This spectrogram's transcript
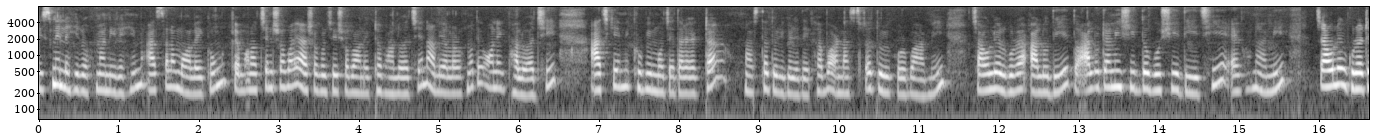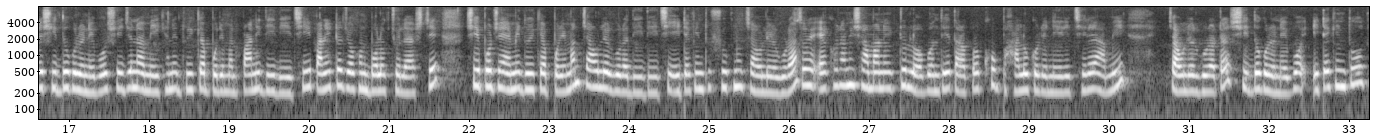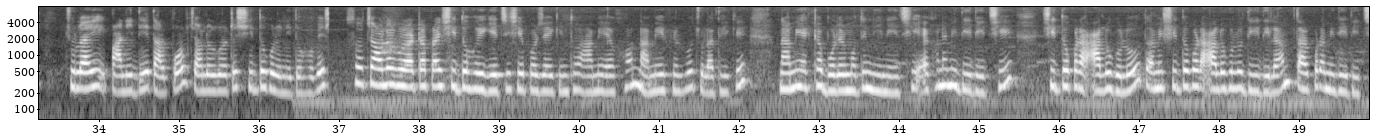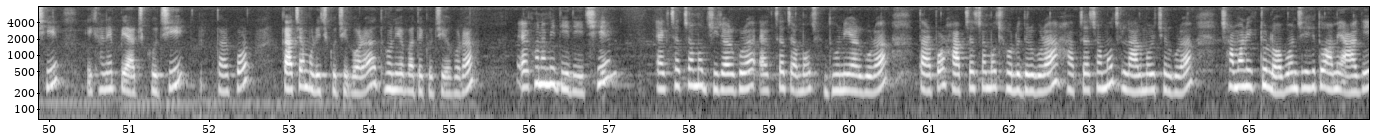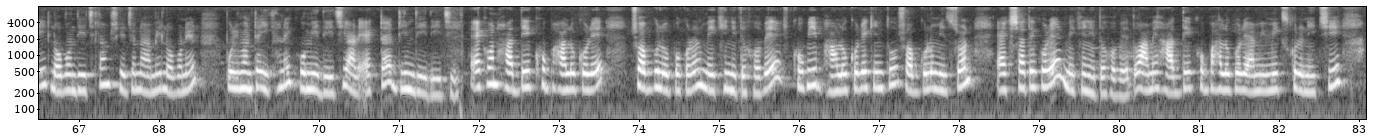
বিসমিল্লাহি রহমানি রহিম। আসসালামু আলাইকুম। কেমন আছেন সবাই? আশা করছি সবাই অনেকটা ভালো আছেন। আমি আল্লাহ রহমতে অনেক ভালো আছি। আজকে আমি খুবই মজাদার একটা নাস্তা তৈরি করে দেখাবো। আর নাস্তাটা তৈরি করব আমি চাউলের গুঁড়া আলু দিয়ে। তো আলুটা আমি সিদ্ধ বসিয়ে দিয়েছি। এখন আমি চাউলের গুঁড়াটা সিদ্ধ করে নেব। সেই জন্য আমি এখানে দুই কাপ পরিমাণ পানি দিয়ে দিয়েছি। পানিটা যখন বলক চলে আসছে সেই পর্যায়ে আমি দুই কাপ পরিমাণ চাউলের গুঁড়া দিয়ে দিয়েছি। এটা কিন্তু শুকনো চাউলের গুঁড়া। তো এখন আমি সামান্য একটু লবণ দিয়ে তারপর খুব ভালো করে নেড়ে ছেড়ে আমি চাউলের গুঁড়াটা সিদ্ধ করে নেব। এটা কিন্তু চুলায় পানি দিয়ে তারপর চাউলের গুঁড়াটা সিদ্ধ করে নিতে হবে। সো চাউলের গুঁড়াটা প্রায় সিদ্ধ হয়ে গিয়েছে সে পর্যায়ে কিন্তু আমি এখন নামিয়ে ফেলব চুলা থেকে। নামিয়ে একটা বোলের মধ্যে নিয়ে নিয়েছি। এখন আমি দিয়ে দিচ্ছি সিদ্ধ করা আলুগুলো। তো আমি সিদ্ধ করা আলুগুলো দিয়ে দিলাম। তারপর আমি দিয়ে দিচ্ছি এখানে পেঁয়াজ কুচি, তারপর কাঁচামরিচ কুচি করা, ধনিয়া পাতা কুচিয়ে করা। এখন আমি দিয়ে দিয়েছি এক চা চামচ জিরার গুঁড়া, এক চা চামচ ধনিয়ার গুঁড়া, তারপর হাফ চা চামচ হলুদের গুঁড়া, হাফ চা চামচ লাল মরিচের গুঁড়া। সামান্য একটু লবণ, যেহেতু আমি আগেই লবণ দিয়েছিলাম সেই জন্য আমি লবণের পরিমাণটা এখানে কমিয়ে দিয়েছি আর একটা ডিম দিয়ে দিয়েছি। এখন হাত দিয়ে খুব ভালো করে সবগুলো উপকরণ মেখে নিতে হবে। খুবই ভালো করে কিন্তু সবগুলো মিশ্রণ একসাথে করে মেখে নিতে হবে। তো আমি হাত দিয়ে খুব ভালো করে আমি মিক্স করে নিচ্ছি।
